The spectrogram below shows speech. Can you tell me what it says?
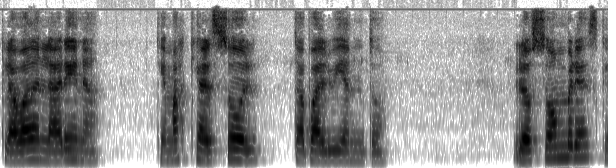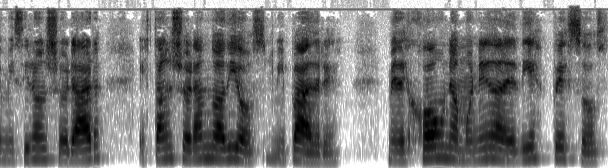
clavada en la arena, que más que al sol tapa el viento. Los hombres que me hicieron llorar están llorando a Dios, mi padre. Me dejó una moneda de diez pesos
